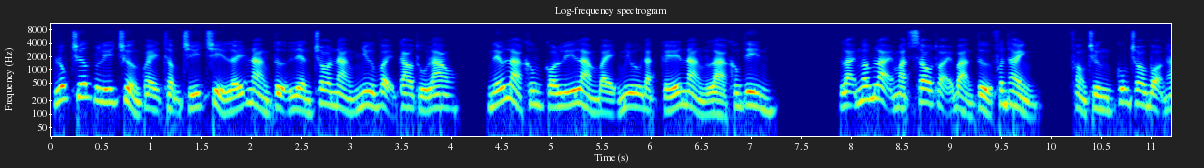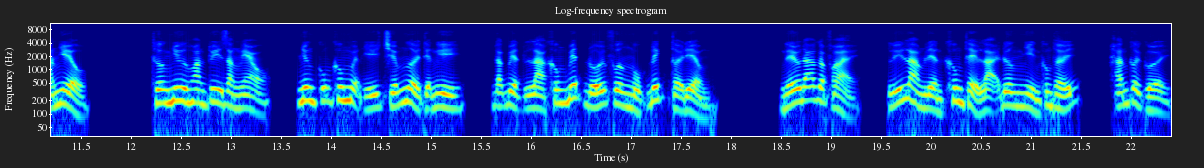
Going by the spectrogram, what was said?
Lúc trước Lý trưởng quầy thậm chí chỉ lấy nàng tự liền cho nàng như vậy cao thù lao, nếu là không có Lý làm bảy mưu đặt kế nàng là không tin. Lại ngâm lại mặt sau thoại bản tử phân thành, phỏng trừng cũng cho bọn hắn nhiều. Thường như hoan tuy rằng nghèo, nhưng cũng không nguyện ý chiếm người tiện nghi, đặc biệt là không biết đối phương mục đích thời điểm. Nếu đã gặp phải, Lý làm liền không thể lại đương nhìn không thấy, hắn cười cười,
